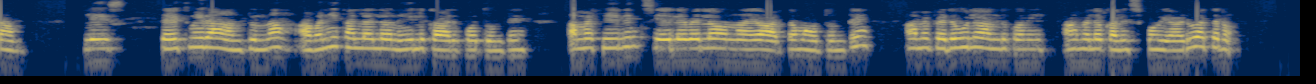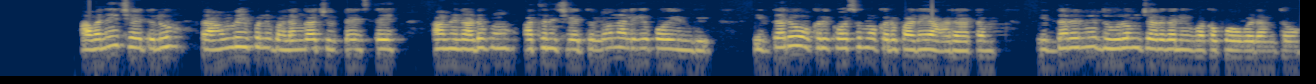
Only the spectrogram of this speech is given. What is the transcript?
రామ్. ప్లీజ్ టేక్ మీరా అంటున్న అవని కళ్ళల్లో నీళ్ళు కారిపోతుంటే ఆమె ఫీలింగ్స్ ఏ లెవెల్లో ఉన్నాయో అర్థం అవుతుంటే ఆమె పెదవులు అందుకొని ఆమెలో కలిసిపోయాడు అతను. అవని చేతులు రామ్ వీపుని బలంగా చుట్టేస్తే ఆమె నడుము అతని చేతుల్లో నలిగిపోయింది. ఇద్దరు ఒకరి కోసం ఒకరు పడే ఆరాటం. ఇద్దరిని దూరం జరగనివ్వకపోవడంతో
